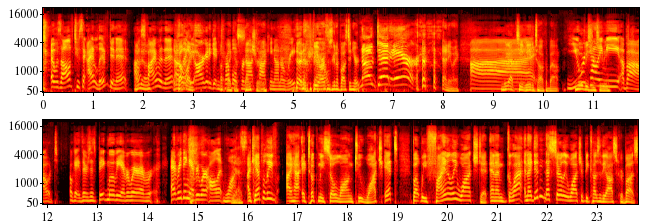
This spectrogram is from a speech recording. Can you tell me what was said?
It was all of two seconds. I lived in it. I, I was know. fine with it. I was like, like- we are going to get in felt like trouble for century. not talking on a radio B. show. Arthur's going to bust in here. No dead air. anyway, Uh, we got TV to talk about. You Movies were telling me about okay, there's this big movie everywhere, ever, everything, everywhere, all at once. Yes. I can't believe I ha- it took me so long to watch it, but we finally watched it, and I'm glad. And I didn't necessarily watch it because of the Oscar buzz.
